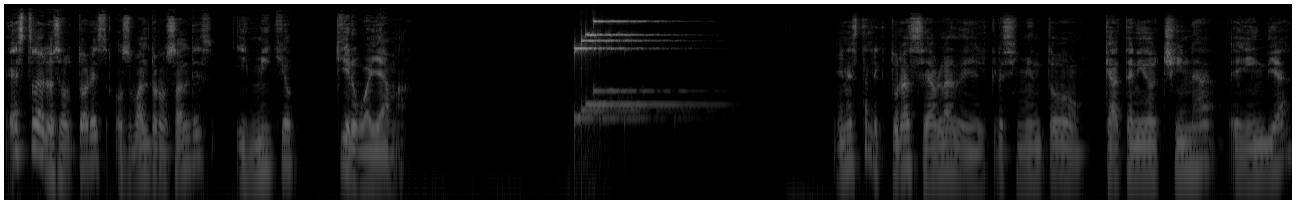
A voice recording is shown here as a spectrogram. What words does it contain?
Esto de los autores Osvaldo Rosaldes y Mikio Kirwayama. En esta lectura se habla del crecimiento que ha tenido China e India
